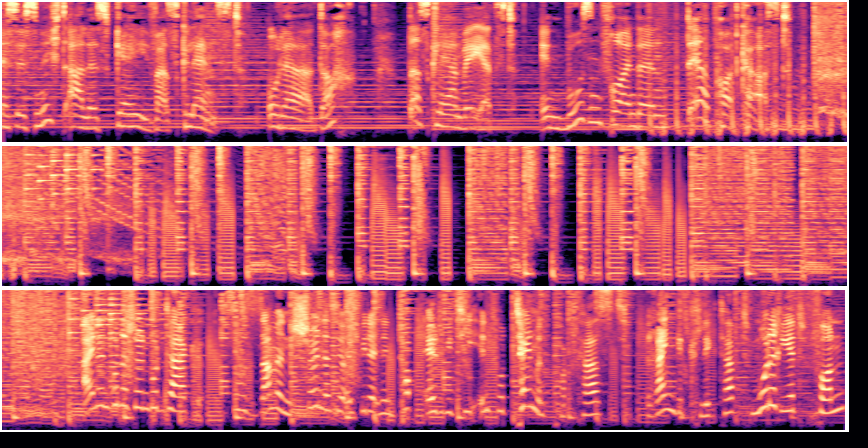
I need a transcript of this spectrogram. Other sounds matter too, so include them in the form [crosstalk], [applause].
Es ist nicht alles gay, was glänzt. Oder doch? Das klären wir jetzt in Busenfreundin, der Podcast. Einen wunderschönen guten Tag zusammen. Schön, dass ihr euch wieder in den Top LGBT Infotainment Podcast reingeklickt habt. Moderiert von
